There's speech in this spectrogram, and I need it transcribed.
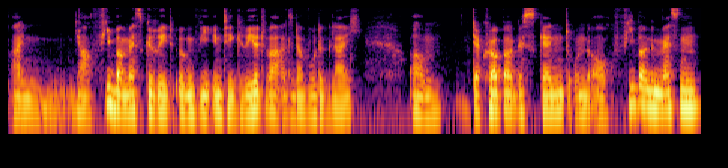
ein ja, Fiebermessgerät irgendwie integriert war. Also da wurde gleich ähm, der Körper gescannt und auch Fieber gemessen.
